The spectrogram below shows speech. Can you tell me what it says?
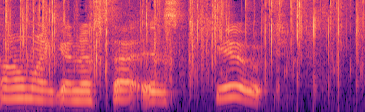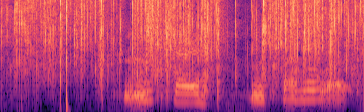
Oh my goodness, that is cute. Okay, let's have a look.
